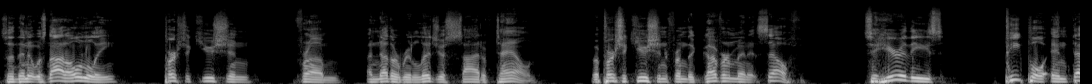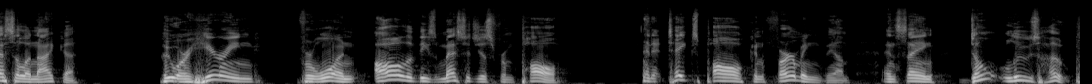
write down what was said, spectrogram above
So then it was not only persecution from another religious side of town, but persecution from the government itself. So here are these people in Thessalonica who are hearing, for one, all of these messages from Paul. And it takes Paul confirming them and saying, don't lose hope.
